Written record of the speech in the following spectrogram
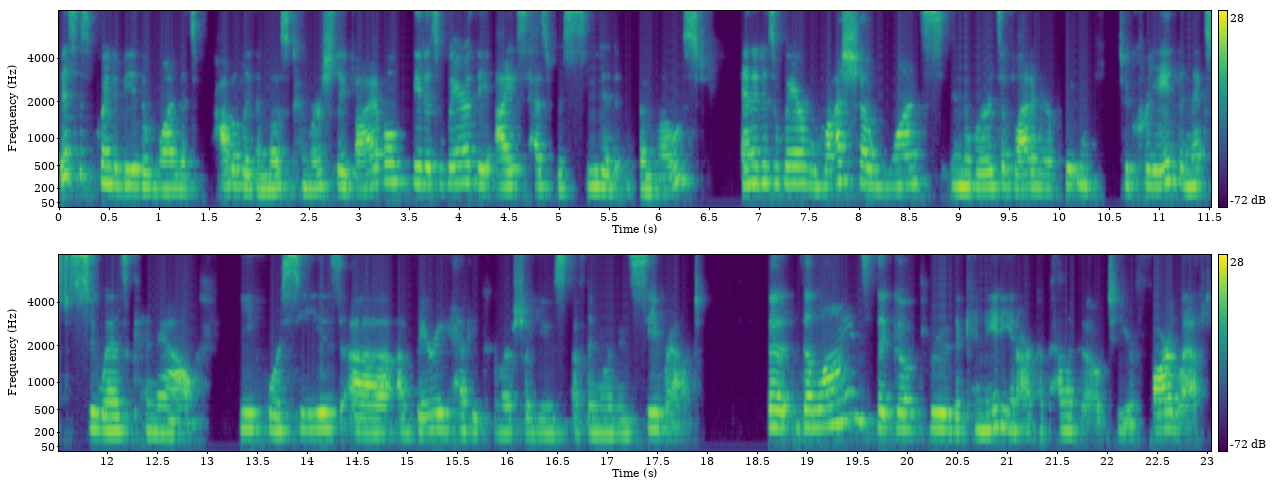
This is going to be the one that's probably the most commercially viable. It is where the ice has receded the most. And it is where Russia wants, in the words of Vladimir Putin, to create the next Suez Canal. he foresees uh, a very heavy commercial use of the Northern Sea Route. The, the lines that go through the Canadian archipelago to your far left,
